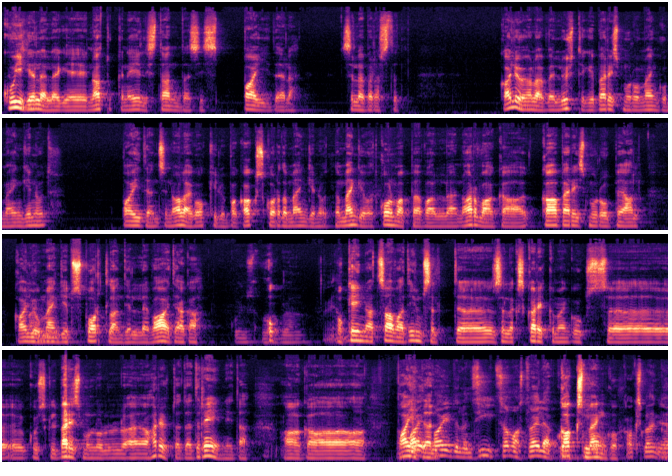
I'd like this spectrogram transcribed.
kui kellelegi natukene eelist anda, siis Paidele, sellepärast et Kalju ei ole veel ühtegi päris muru mängu mänginud. Paide on siin A Le Coqil juba kaks korda mänginud, nad mängivad kolmapäeval Narvaga ka päris muru peal. Kalju mängib Sportlandil Levadiaga okei okay,, nad saavad ilmselt äh, selleks karikamänguks äh, kuskil pärismullul äh, harjutada, treenida, aga Paidel. Paidel on siitsamast väljakult. kaks mängu. kaks mängu,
